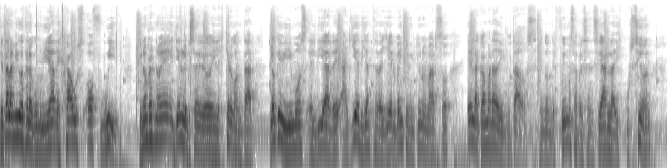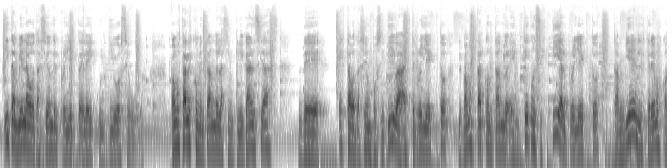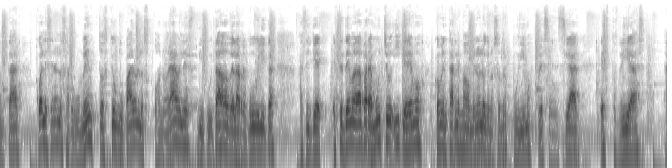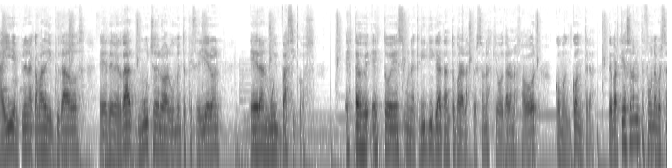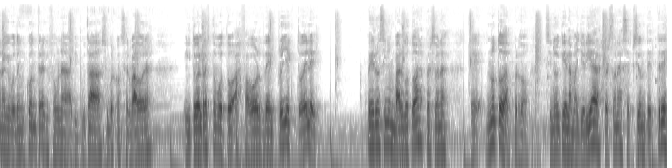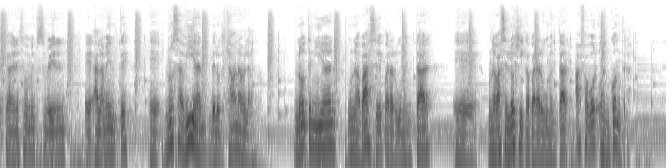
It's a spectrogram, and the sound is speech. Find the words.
¿Qué tal amigos de la comunidad de House of Weed? Mi nombre es Noé y en el episodio de hoy les quiero contar lo que vivimos el día de ayer y antes de ayer, 20-21 de marzo, en la Cámara de Diputados, en donde fuimos a presenciar la discusión y también la votación del proyecto de ley Cultivo Seguro. Vamos a estarles comentando las implicancias de esta votación positiva a este proyecto, les vamos a estar contando en qué consistía el proyecto, también les queremos contar cuáles eran los argumentos que ocuparon los honorables diputados de la República. Así que este tema da para mucho y queremos comentarles más o menos lo que nosotros pudimos presenciar estos días ahí en plena Cámara de Diputados. Eh, de verdad, muchos de los argumentos que se dieron eran muy básicos. Esto, esto es una crítica tanto para las personas que votaron a favor como en contra. De partida solamente fue una persona que votó en contra, que fue una diputada súper conservadora, y todo el resto votó a favor del proyecto de ley. Pero sin embargo, todas las personas, eh, no todas, perdón, sino que la mayoría de las personas, a excepción de tres que en ese momento se me vienen eh, a la mente, eh, no sabían de lo que estaban hablando. No tenían una base para argumentar, una base lógica para argumentar a favor o en contra.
